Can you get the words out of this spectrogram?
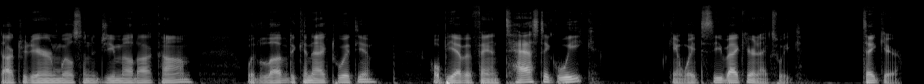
Dr. Darren Wilson at gmail.com. Would love to connect with you. Hope you have a fantastic week. Can't wait to see you back here next week. Take care.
